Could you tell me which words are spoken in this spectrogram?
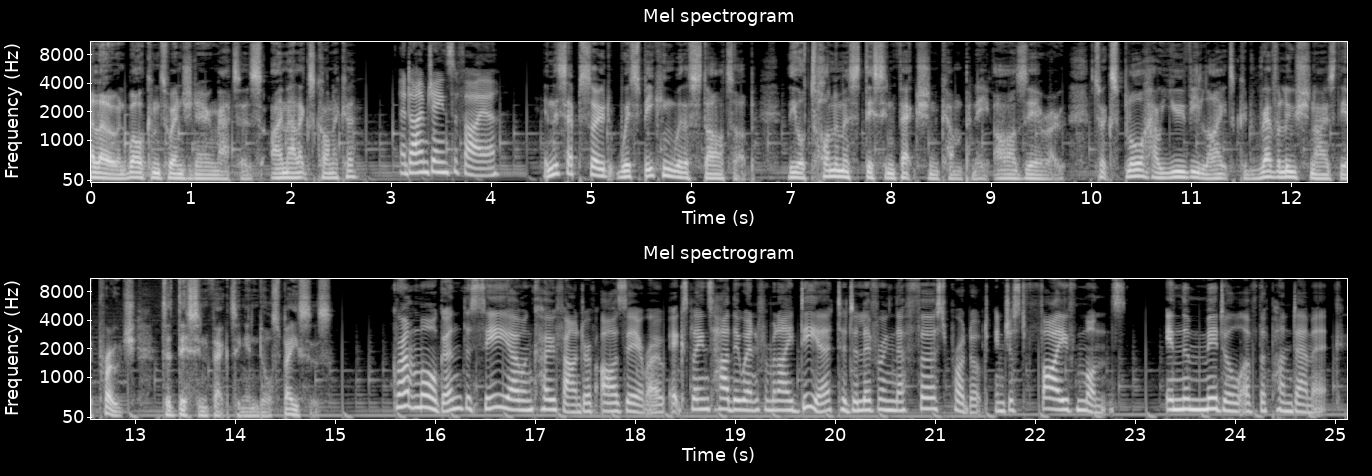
Hello and welcome to Engineering Matters. I'm Alex Conacher. And I'm Jane Sophia. In this episode, we're speaking with a startup, the autonomous disinfection company R0, to explore how UV light could revolutionise the approach to disinfecting indoor spaces. Grant Morgan, the CEO and co founder of R0, explains how they went from an idea to delivering their first product in just five months, in the middle of the pandemic.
